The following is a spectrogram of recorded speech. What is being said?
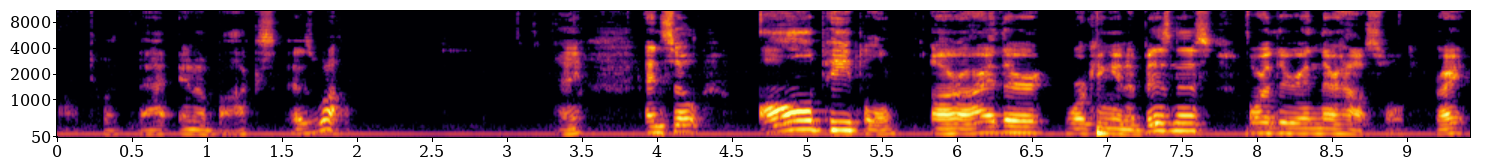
I'll put that in a box as well. Okay, and so all people are either working in a business or they're in their household, right?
